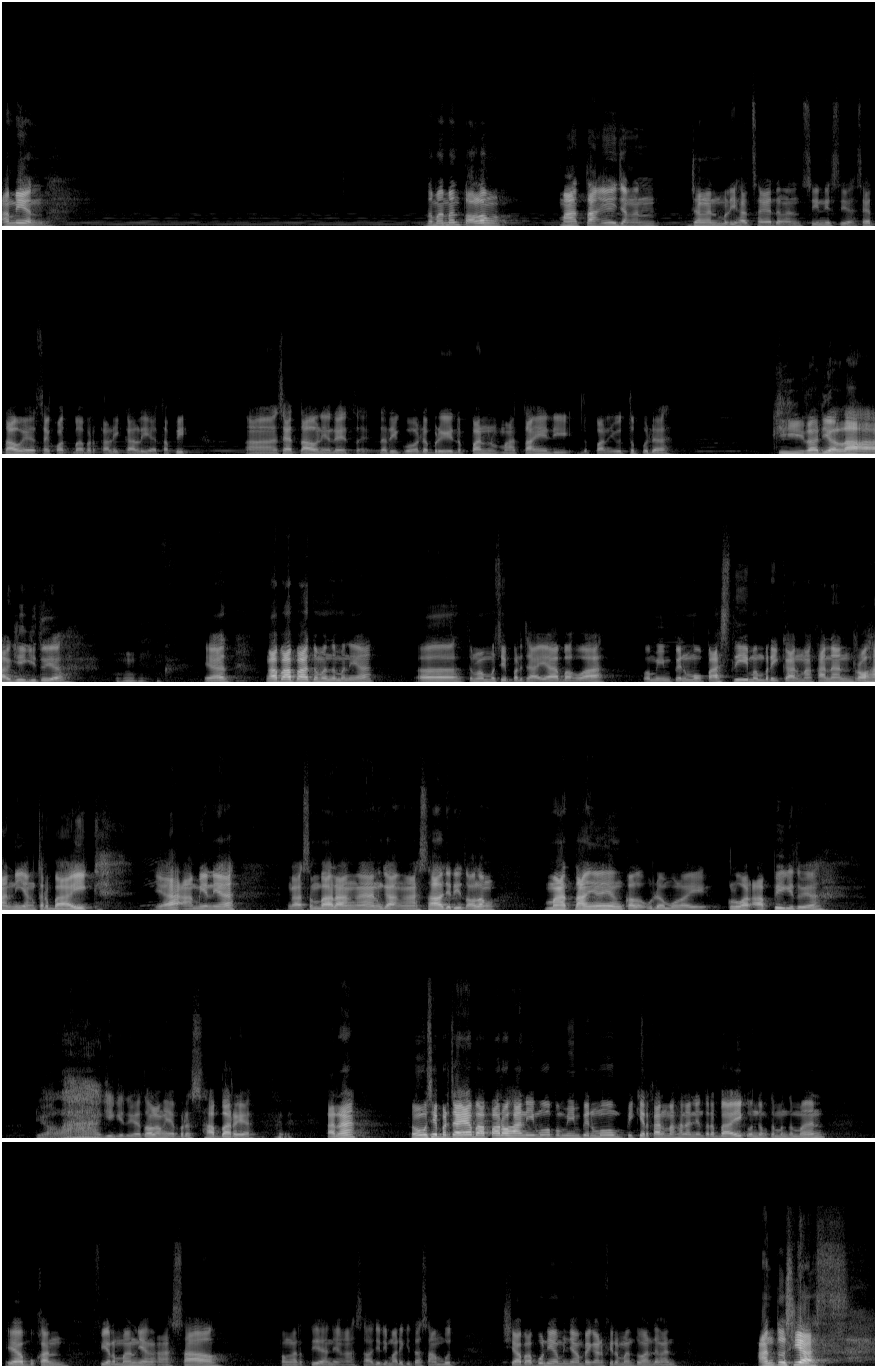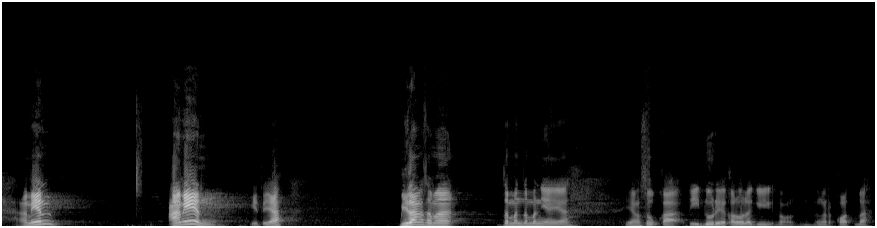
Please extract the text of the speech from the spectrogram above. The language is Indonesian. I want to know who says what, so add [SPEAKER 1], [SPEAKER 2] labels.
[SPEAKER 1] Amin. Teman-teman tolong matanya jangan jangan melihat saya dengan sinis ya. Saya tahu ya, saya khotbah berkali-kali ya, tapi uh, saya tahu nih dari dari gue udah beri depan matanya di depan YouTube udah gila dia lagi gitu ya. ya, nggak apa-apa teman-teman ya. Uh, teman-teman mesti percaya bahwa pemimpinmu pasti memberikan makanan rohani yang terbaik. Ya, amin ya. Nggak sembarangan, nggak ngasal. Jadi tolong matanya yang kalau udah mulai keluar api gitu ya. Dia lagi gitu ya, tolong ya bersabar ya. Karena kamu mesti percaya Bapak rohanimu, pemimpinmu pikirkan makanan yang terbaik untuk teman-teman. Ya bukan firman yang asal, pengertian yang asal. Jadi mari kita sambut siapa pun yang menyampaikan firman Tuhan dengan antusias. Amin. Amin, gitu ya. Bilang sama teman-temannya ya, yang suka tidur ya kalau lagi denger khotbah.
